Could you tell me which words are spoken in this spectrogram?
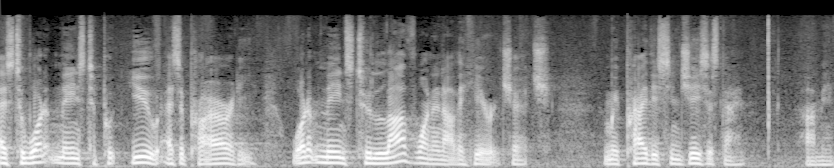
as to what it means to put you as a priority, what it means to love one another here at church. And we pray this in Jesus' name. Amen.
